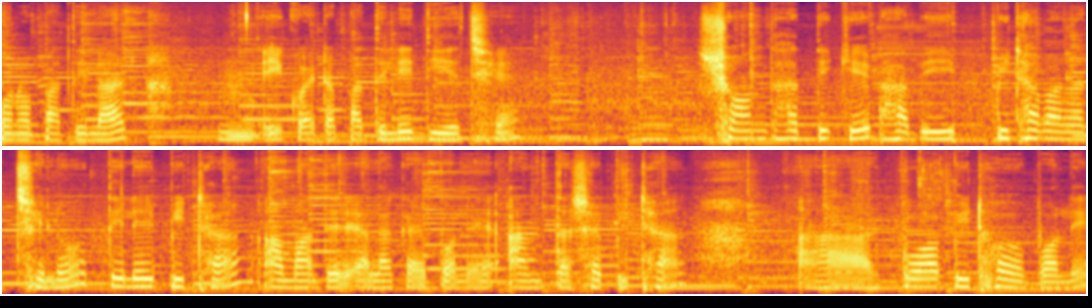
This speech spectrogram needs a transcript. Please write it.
কোনো পাতিল আর এই কয়টা পাতিলই দিয়েছে। সন্ধ্যার দিকে ভাবি পিঠা বানাচ্ছিল, তেলের পিঠা, আমাদের এলাকায় বলে আন্তাসা পিঠা আর পোয়া পিঠাও বলে।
